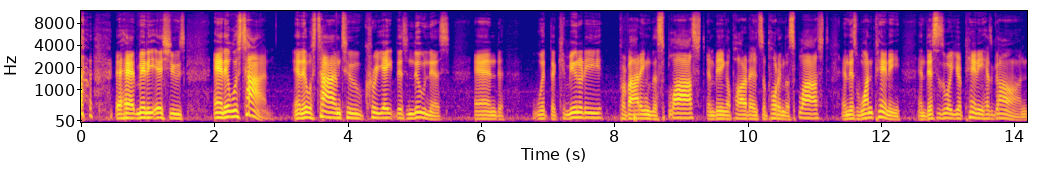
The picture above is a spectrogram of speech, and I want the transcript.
it had many issues, and it was time, and it was time to create this newness, and with the community providing the splost and being a part of it and supporting the splost and this one penny, and this is where your penny has gone,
